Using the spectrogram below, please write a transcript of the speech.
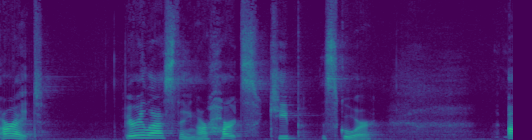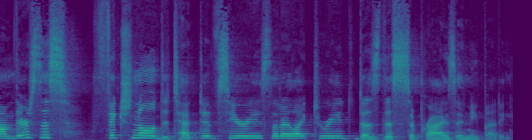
All right. Very last thing our hearts keep the score. Um, there's this fictional detective series that I like to read. Does this surprise anybody?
